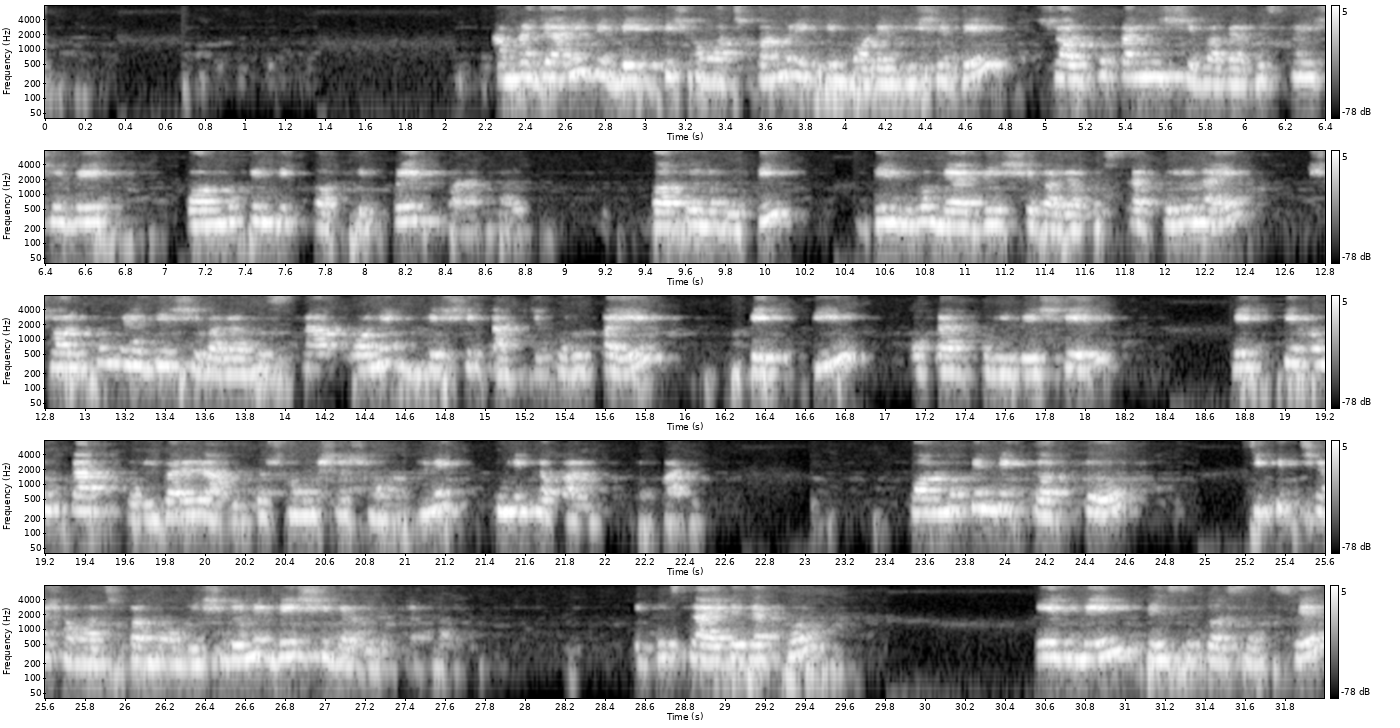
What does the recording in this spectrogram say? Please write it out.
আমরা জানি যে ব্যক্তি, সমাজকর্মের একটি মডেল হিসেবে, স্বল্পকালীন সেবা ব্যবস্থা হিসেবে কর্মকেন্দ্রিক তত্ত্বে প্রয়োগ করা হয়। গতানুগতিক, দীর্ঘমেয়াদী সেবা ব্যবস্থার তুলনায় স্বল্প মেয়াদী সেবা ব্যবস্থা অনেক বেশি কার্যকর উপায়ে ব্যক্তি ও তার পরিবেশের ব্যক্তি এবং তার পরিবারের আন্ত সমস্যা সমাধানে ভূমিকা পালন করতে পারে। কর্মকেন্দ্রিক তত্ত্ব চিকিৎসা, সমাজকর্ম অনুশীলনে বেশি ব্যবহৃত হয়। একটু স্লাইডে দেখো। এর মেইন প্রিন্সিপালস হচ্ছে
